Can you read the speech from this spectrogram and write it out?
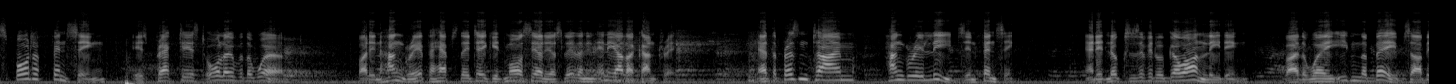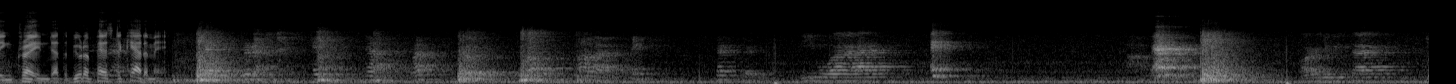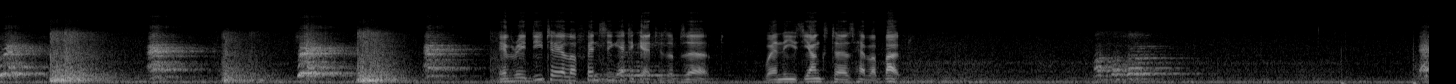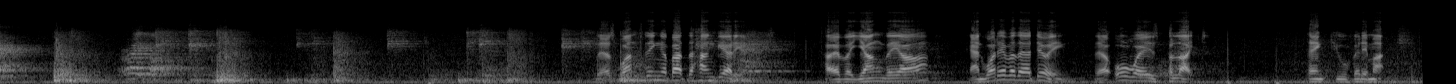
sport of fencing is practiced all over the world, but in Hungary perhaps they take it more seriously than in any other country. At the present time, Hungary leads in fencing, and it looks as if it'll go on leading. By the way, even the babes are being trained at the Budapest Academy. Every detail of fencing etiquette is observed when these youngsters have a bout. There's one thing about the Hungarians. However young they are, and whatever they're doing, they're always polite. Thank you very much.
